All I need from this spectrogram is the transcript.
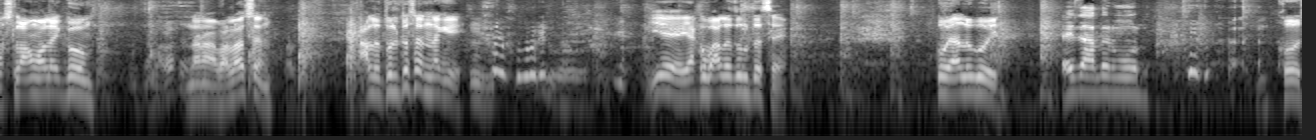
আসসালামু আলাইকুম। না না ভালো আছেন? আলু তুলতেছেন নাকি? ইয়ে ইয়াকুব আলু তুলতেছে। কই আলু কই? এই যে আলুর মূল। খোঁজ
